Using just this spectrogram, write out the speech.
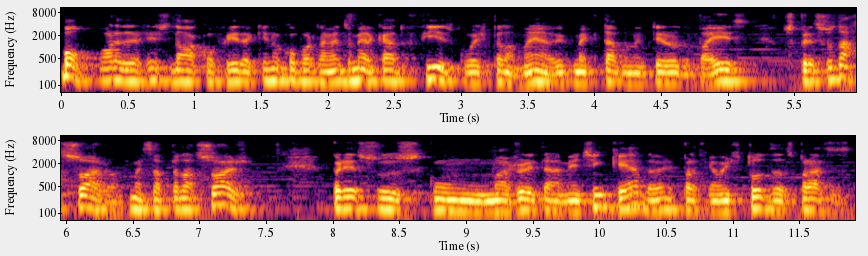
Bom, hora da gente dar uma conferida aqui no comportamento do mercado físico hoje pela manhã, ver como é que estava no interior do país, os preços da soja. Vamos começar pela soja. Preços com majoritariamente em queda, né? praticamente todas as praças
